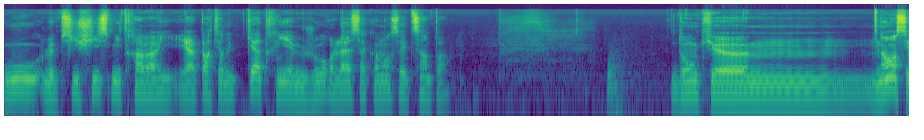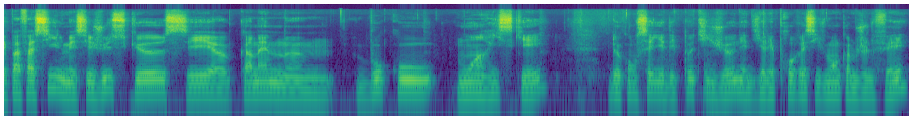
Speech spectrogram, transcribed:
où le psychisme y travaille. Et à partir du quatrième jour, là, ça commence à être sympa. Donc, euh, non, c'est pas facile, mais c'est juste que c'est euh, quand même euh, beaucoup moins risqué de conseiller des petits jeûnes et d'y aller progressivement comme je le fais,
